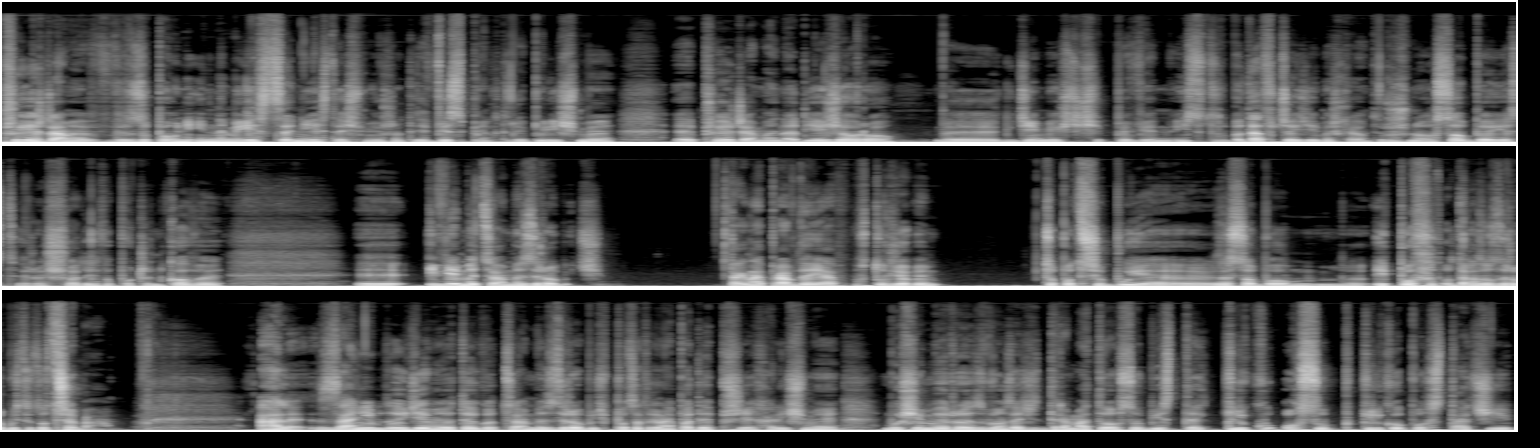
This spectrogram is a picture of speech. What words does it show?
przyjeżdżamy w zupełnie inne miejsce, nie jesteśmy już na tej wyspie, na której byliśmy, przyjeżdżamy nad jezioro, Y, gdzie mieści się pewien instytut badawczy, gdzie mieszkają te różne osoby, jest też ośrodek wypoczynkowy y, i wiemy, co mamy zrobić. Tak naprawdę ja po prostu wziąłem, co potrzebuję y, ze sobą i poszedł od razu zrobić to, co trzeba. Ale zanim dojdziemy do tego, co mamy zrobić, po co tak naprawdę przyjechaliśmy, musimy rozwiązać dramaty osobiste kilku osób, kilku postaci,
